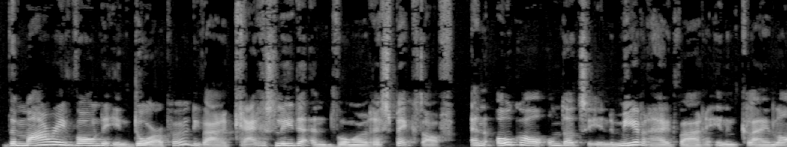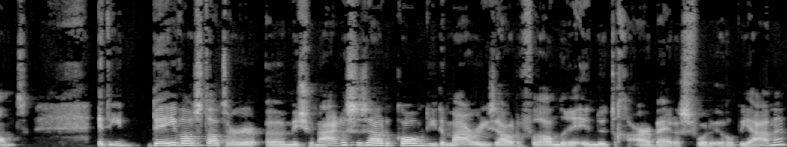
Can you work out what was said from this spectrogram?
De Maori woonden in dorpen, die waren krijgslieden en dwongen respect af. En ook al omdat ze in de meerderheid waren in een klein land. Het idee was dat er uh, missionarissen zouden komen die de Maori zouden veranderen in nuttige arbeiders voor de Europeanen,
